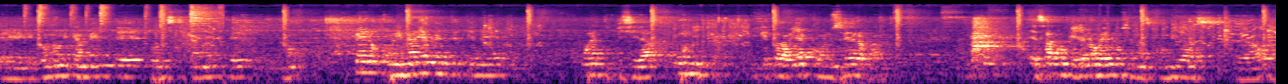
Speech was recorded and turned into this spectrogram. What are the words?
eh, económicamente, turísticamente, pero culinariamente tiene una tipicidad única y que todavía conserva. Es algo que ya no vemos en las comidas de ahora,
